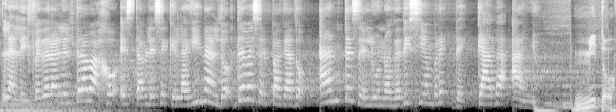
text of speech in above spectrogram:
La Ley Federal del Trabajo establece que el aguinaldo debe ser pagado antes del 1 de diciembre de cada año. Mito.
